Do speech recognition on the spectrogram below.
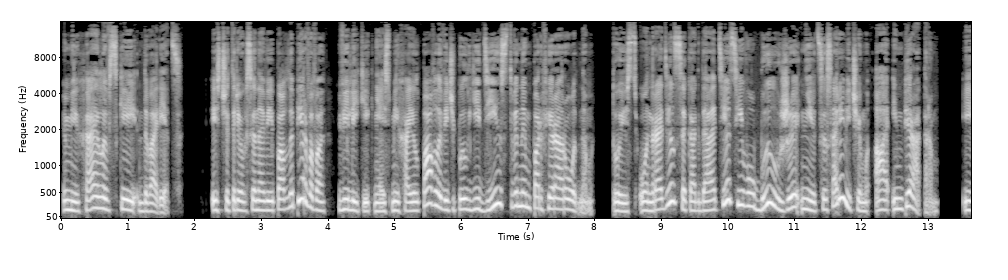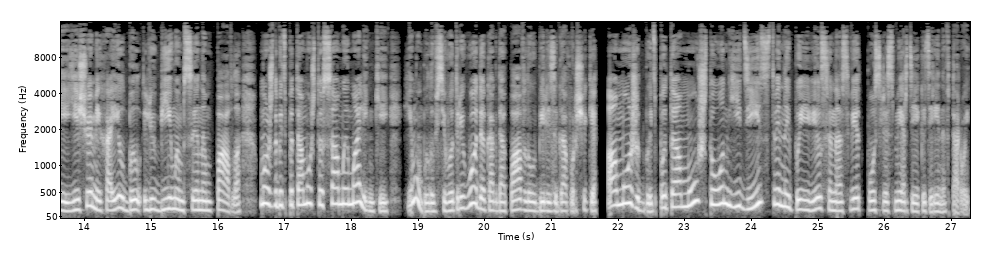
Михайловский дворец из четырех сыновей Павла I великий князь Михаил Павлович был единственным парфирородным, то есть он родился, когда отец его был уже не цесаревичем, а императором. И еще Михаил был любимым сыном Павла, может быть, потому что самый маленький. Ему было всего три года, когда Павла убили заговорщики. А может быть, потому что он единственный появился на свет после смерти Екатерины II.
